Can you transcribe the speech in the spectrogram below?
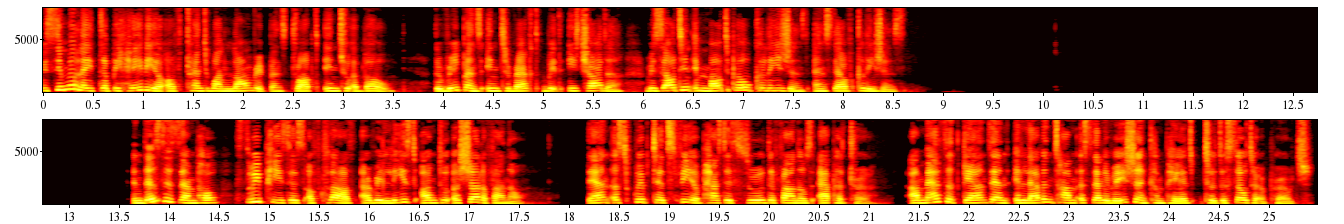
We simulate the behavior of 21 long ribbons dropped into a bowl. The ribbons interact with each other, resulting in multiple collisions and self-collisions. In this example, three pieces of cloth are released onto a shallow funnel. Then a scripted sphere passes through the funnel's aperture. Our method gains an 11-time acceleration compared to the Sauter approach.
